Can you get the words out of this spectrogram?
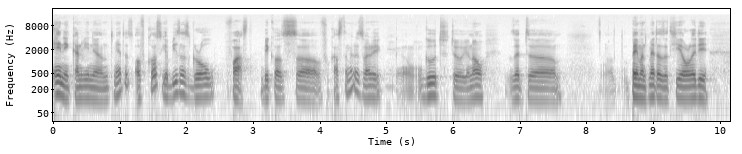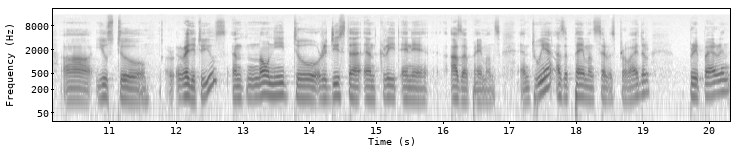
any convenient methods, of course your business grow fast because uh, for customers it's very uh, good to you know that payment methods that he already uh, used to ready to use and no need to register and create any other payments. And we are, as a payment service provider, preparing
